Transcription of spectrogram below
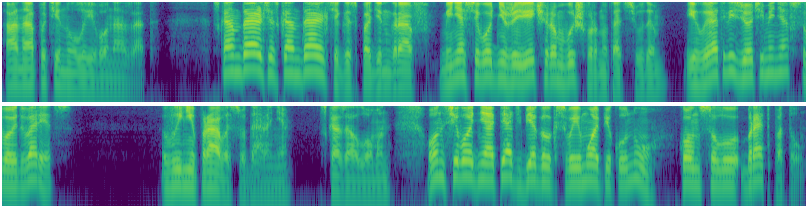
Она потянула его назад. «Скандальте, скандальте, господин граф. Меня сегодня же вечером вышвырнут отсюда, и вы отвезете меня в свой дворец». «Вы не правы, сударыня», — сказал Ломан. «Он сегодня опять бегал к своему опекуну, консулу Брэдпоту.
